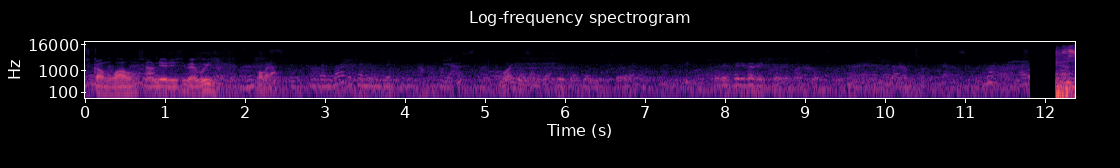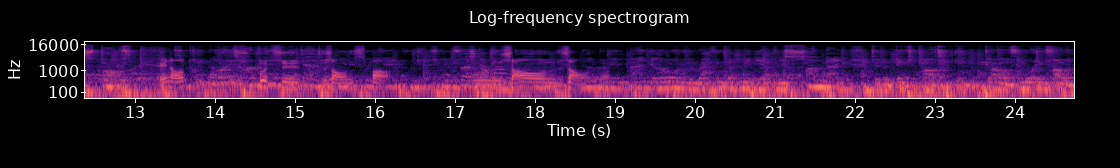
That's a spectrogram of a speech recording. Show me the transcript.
C'est comme wow. En ben oui. Bon, voilà. Une autre foutue zone sport. Zone zone. Bangalore and wrap things up in India on Sunday to the beach party in Goa. For more info on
